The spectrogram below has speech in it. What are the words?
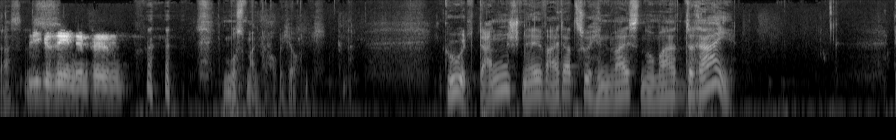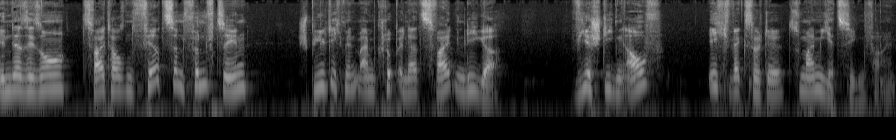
Das Nie gesehen, den Film. Muss man, glaube ich, auch nicht. Gut, dann schnell weiter zu Hinweis Nummer 3. In der Saison 2014-15 spielte ich mit meinem Club in der zweiten Liga. Wir stiegen auf, ich wechselte zu meinem jetzigen Verein.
